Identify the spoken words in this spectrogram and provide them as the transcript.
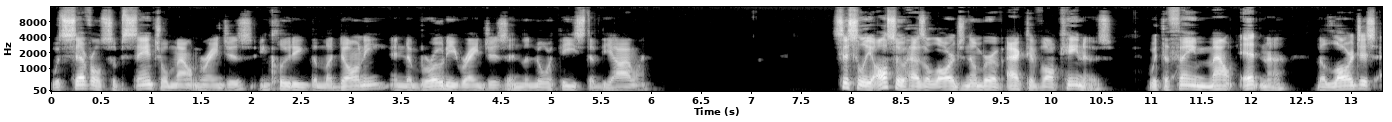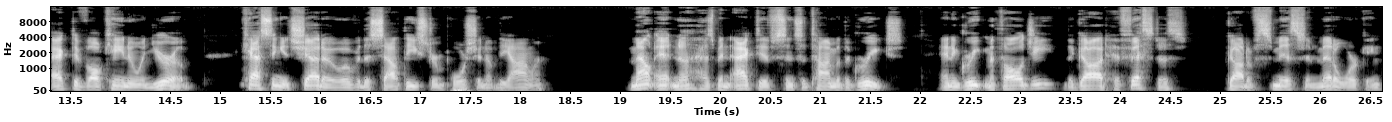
with several substantial mountain ranges, including the Madonie and Nebrodi ranges in the northeast of the island. Sicily also has a large number of active volcanoes, with the famed Mount Etna, the largest active volcano in Europe, casting its shadow over the southeastern portion of the island. Mount Etna has been active since the time of the Greeks, and in Greek mythology, the god Hephaestus, god of smiths and metalworking,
